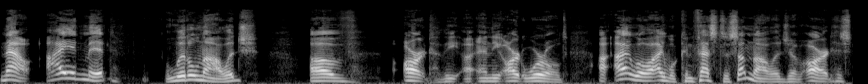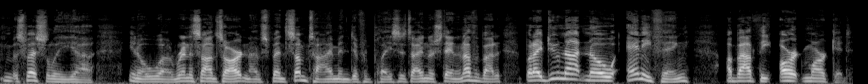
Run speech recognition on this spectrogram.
Now, I admit little knowledge of art the uh, and the art world. I, I, will I will confess to some knowledge of art, especially uh, you know uh, Renaissance art, and I've spent some time in different places I understand enough about it. But I do not know anything about the art market.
